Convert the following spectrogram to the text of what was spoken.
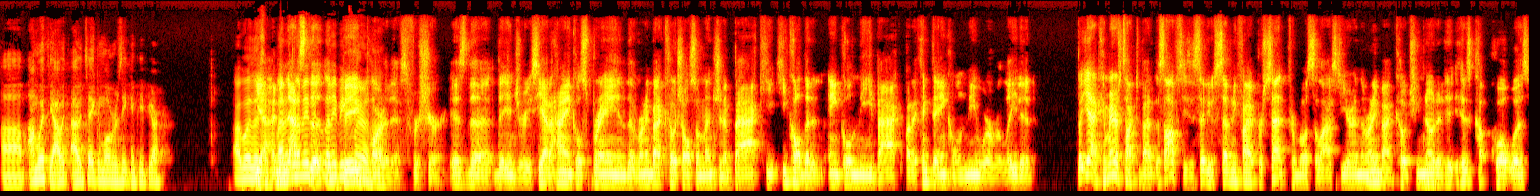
um, I'm with you. I would I would take him over Zeke in PPR. Uh, I will listen. yeah, I mean me, that's me, the, be- the big part though. of this for sure is the the injuries. He had a high ankle sprain. The running back coach also mentioned a back. He he called it an ankle knee back, but I think the ankle and knee were related. But yeah, Kamara's talked about it this offseason. He said he was 75% for most of last year. And the running back coach, he noted his quote was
